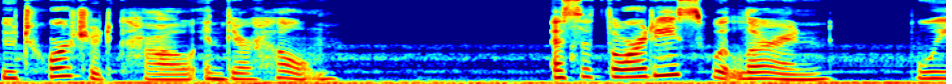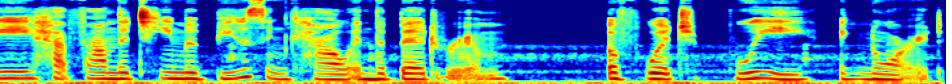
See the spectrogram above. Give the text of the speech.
who tortured Cao in their home. As authorities would learn, Bui had found the team abusing Cao in the bedroom, of which Bui ignored.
